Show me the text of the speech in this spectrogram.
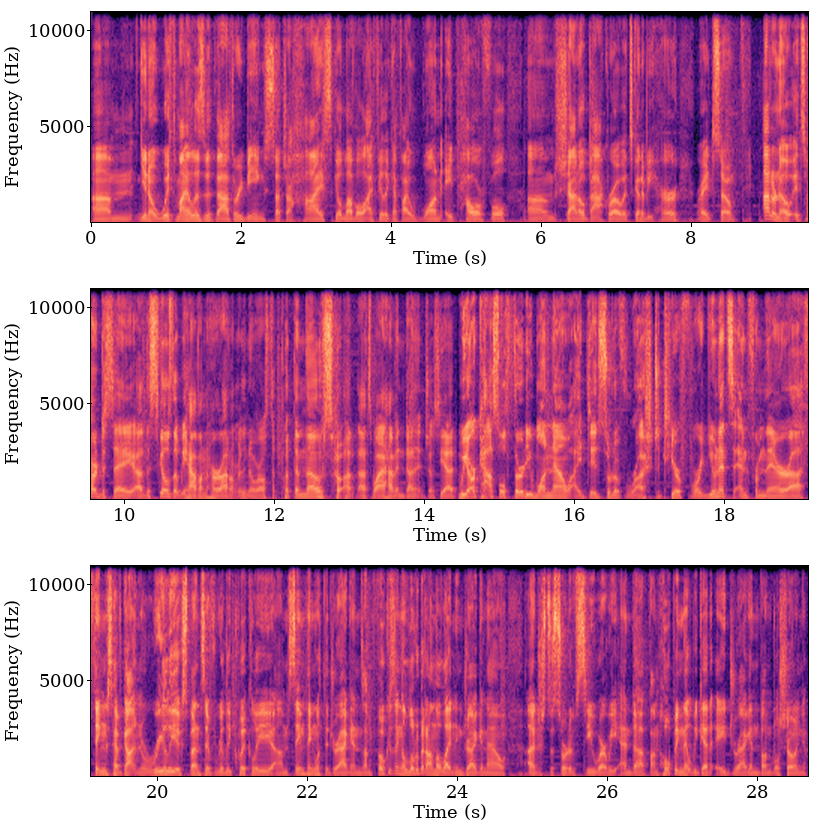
um you know with my elizabeth bathory being such a high skill level I feel like if I won a powerful um shadow back row it's going to be her right? So I don't know it's hard to say. Uh, the skills that we have on her I don't really know where else to put them though so uh, that's why I haven't done it just yet. We are castle 31 now. I did sort of rush to tier 4 units and from there uh, things have gotten really expensive really quickly. Um, same thing with the dragons. I'm focusing a little bit on the lightning dragon now uh, just to sort of see where we end up. I'm hoping that we get a dragon bundle showing up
